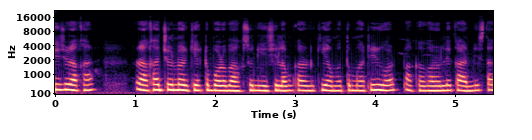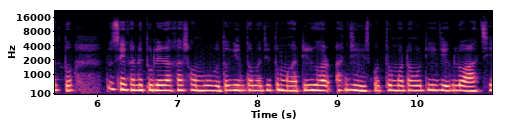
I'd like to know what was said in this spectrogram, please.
কিছু রাখার। রাখার জন্য আর কি একটা বড় বাক্স নিয়েছিলাম, কারণ কি আমার তো মাটির ঘর, পাকা ঘর হলে কার্নিস থাকতো। তো সেখানে তুলে রাখা সম্ভব হতো, কিন্তু আমার যেহেতু মাটির ঘর আর জিনিসপত্র মোটামুটি যেগুলো আছে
